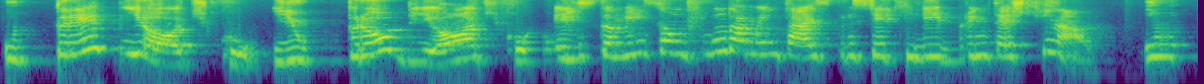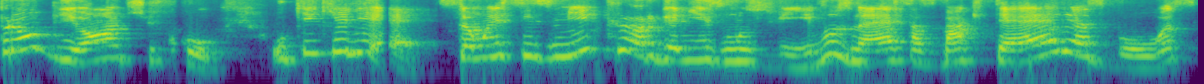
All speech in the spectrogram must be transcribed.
O prebiótico e o probiótico, eles também são fundamentais para esse equilíbrio intestinal. O probiótico, o que, que ele é? São esses micro-organismos vivos, né, essas bactérias boas,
